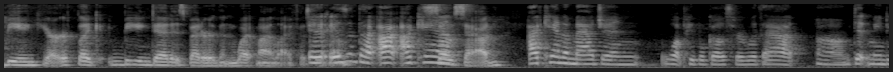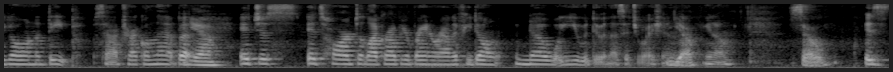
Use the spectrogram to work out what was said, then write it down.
being here. Like being dead is better than what my life has It, become. isn't that I? I can't. so sad. I can't imagine what people go through with that. Um, didn't mean to go on a deep sidetrack on that, but Yeah. it just it's hard to like wrap your brain around if you don't know what you would do in that situation. Yeah. you know. So is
